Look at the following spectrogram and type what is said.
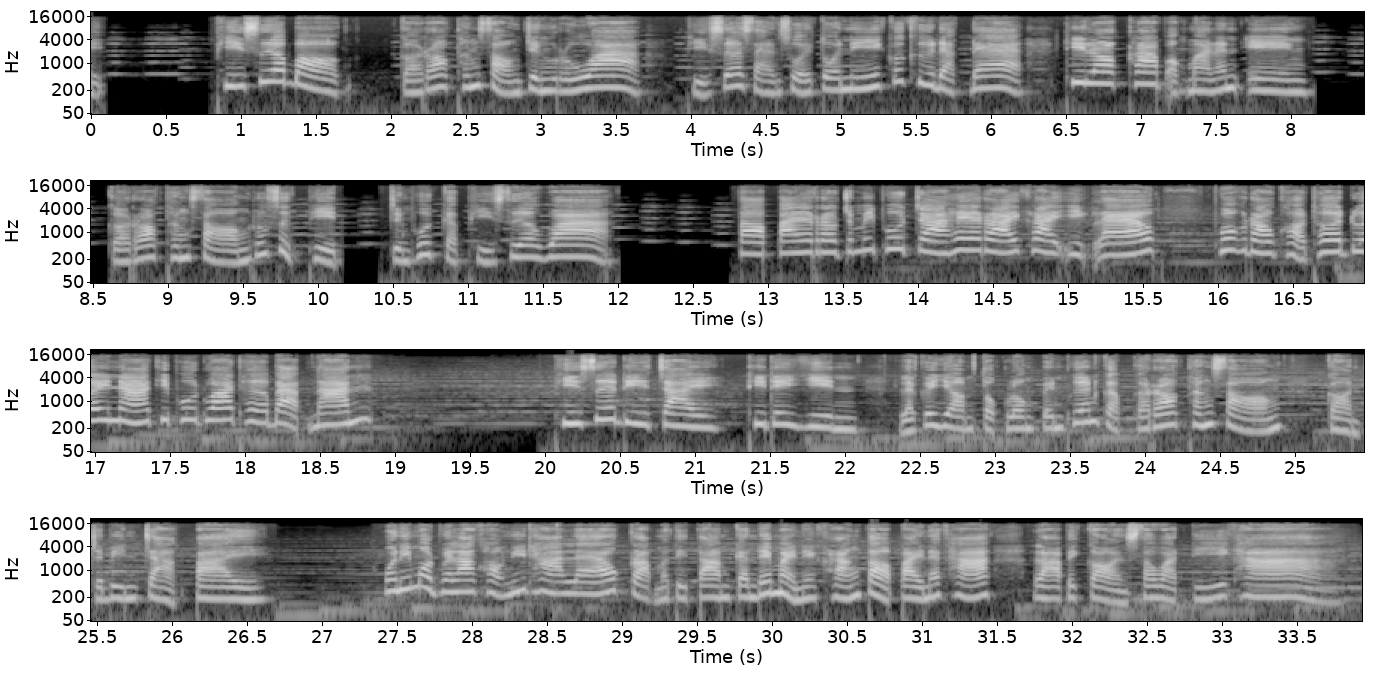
ผีเสื้อบอกกระรอกทั้งสองจึงรู้ว่า ผีเสื้อแสนสวยตัวนี้ก็คือดักแด้ที่ลอกคราบออกมานั่นเองกระรอกทั้งสองรู้สึกผิด จึงพูดกับผีเสื้อว่า ต่อไปเราจะไม่พูดจาให้ร้ายใครอีกแล้ว พวกเราขอโทษด้วยนะที่พูดว่าเธอแบบนั้น ผีเสื้อดีใจที่ได้ยิน แล้วก็ยอมตกลงเป็นเพื่อนกับกระรอกทั้งสอง ก่อนจะบินจากไป วันนี้หมดเวลาของนิทานแล้วกลับมาติดตามกันได้ใหม่ในครั้งต่อไปนะคะ ลาไปก่อนสวัสดีค่ะ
